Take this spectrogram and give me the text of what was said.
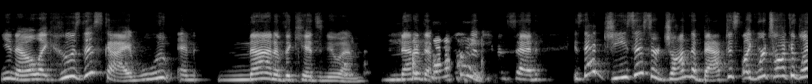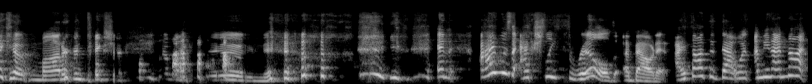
you know, like who's this guy? And none of the kids knew him. None of them, exactly. none of them even said, is that Jesus or John the Baptist? Like we're talking like a modern picture. I'm like, and I was actually thrilled about it. I thought that that was, I mean, I'm not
